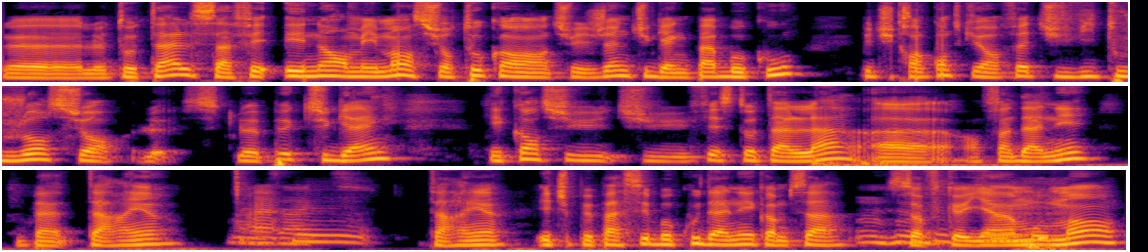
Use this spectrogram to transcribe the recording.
le, le total, ça fait énormément. Surtout quand tu es jeune, tu gagnes pas beaucoup, puis tu te rends compte qu'en fait tu vis toujours sur le, le peu que tu gagnes. Et quand tu, tu fais ce total-là euh, en fin d'année, ben t'as rien, Exact. Mm. t'as rien, et tu peux passer beaucoup d'années comme ça. Mhm. Sauf qu'il y a un moment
